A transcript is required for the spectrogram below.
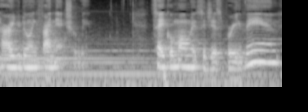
How are you doing financially? Take a moment to just breathe in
